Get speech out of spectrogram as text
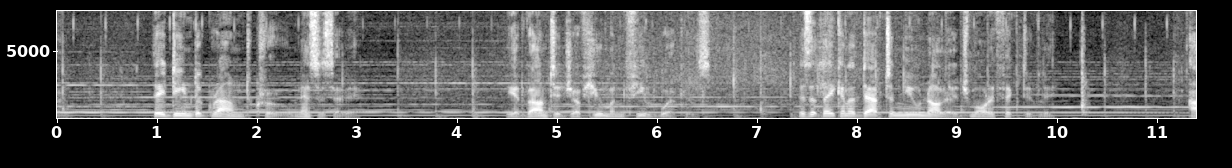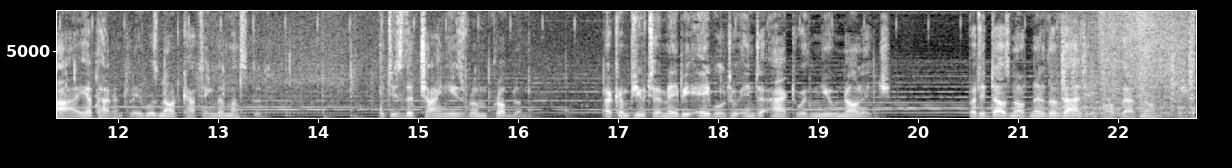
they deemed a ground crew necessary. The advantage of human field workers is that they can adapt to new knowledge more effectively. I, apparently, was not cutting the mustard. It is the Chinese room problem. A computer may be able to interact with new knowledge, but it does not know the value of that knowledge.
